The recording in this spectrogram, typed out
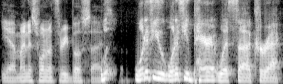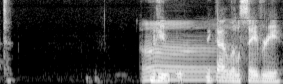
Yeah, minus one hundred three both sides. What, what if you what if you pair it with uh, correct? What if you Uh, make that a little savory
